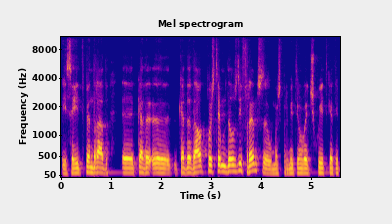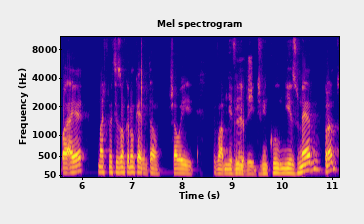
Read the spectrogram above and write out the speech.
isso aí dependerá de uh, cada, uh, cada DAO, depois tem modelos diferentes, umas permitem um rage quit, que é tipo, ah é, mais uma decisão que eu não quero, então, tchau aí, eu vou à minha vida e desvinculo-me e exonero pronto.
